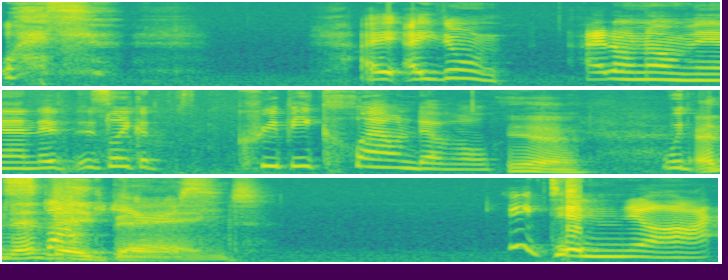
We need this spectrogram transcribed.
what? I I don't I don't know, man. It, it's like a creepy clown devil Yeah. With And then they ears. banged. He did not.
